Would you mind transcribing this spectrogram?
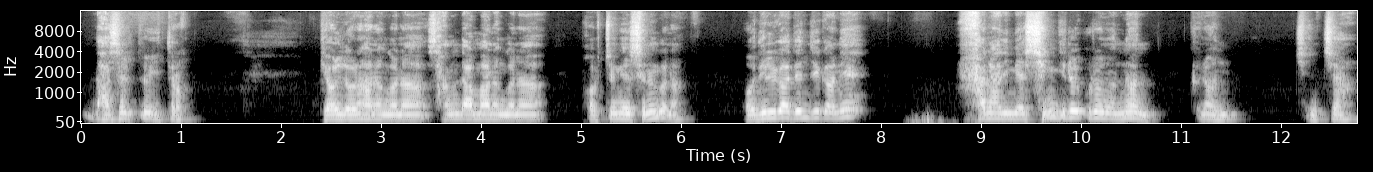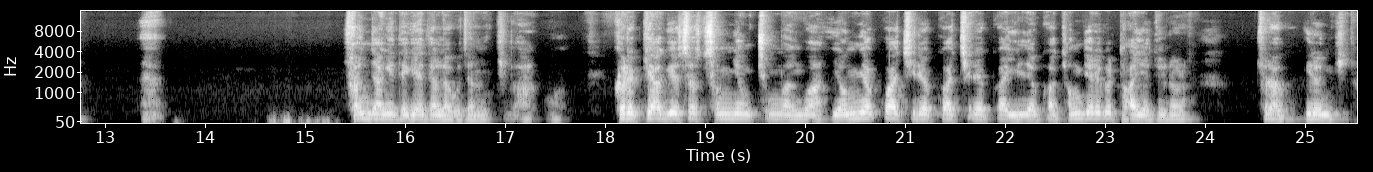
나설 수 있도록 변론하는 거나 상담하는 거나 법정에 서는 거나 어딜 가든지 간에 하나님의 생기를 불어넣는 그런 진짜 아, 현장이 되게 해달라고 저는 기도하고 그렇게 하기 위해서 성령 충만과 영력과 지력과 체력과 인력과 경제력을 더하여 주라, 주라고 이런 기도.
